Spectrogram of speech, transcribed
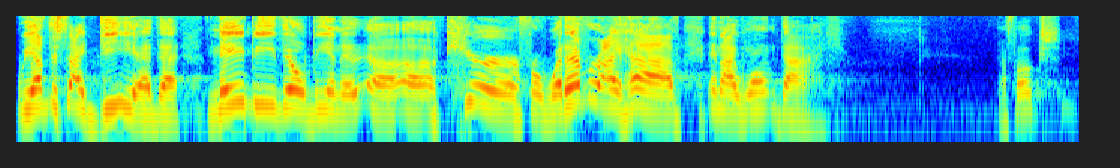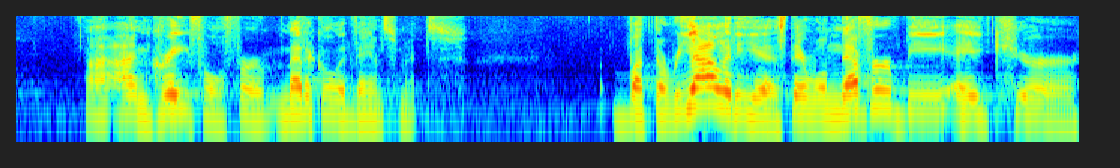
We have this idea that maybe there will be an, a, a cure for whatever I have and I won't die. Now, folks, I'm grateful for medical advancements. But the reality is, there will never be a cure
